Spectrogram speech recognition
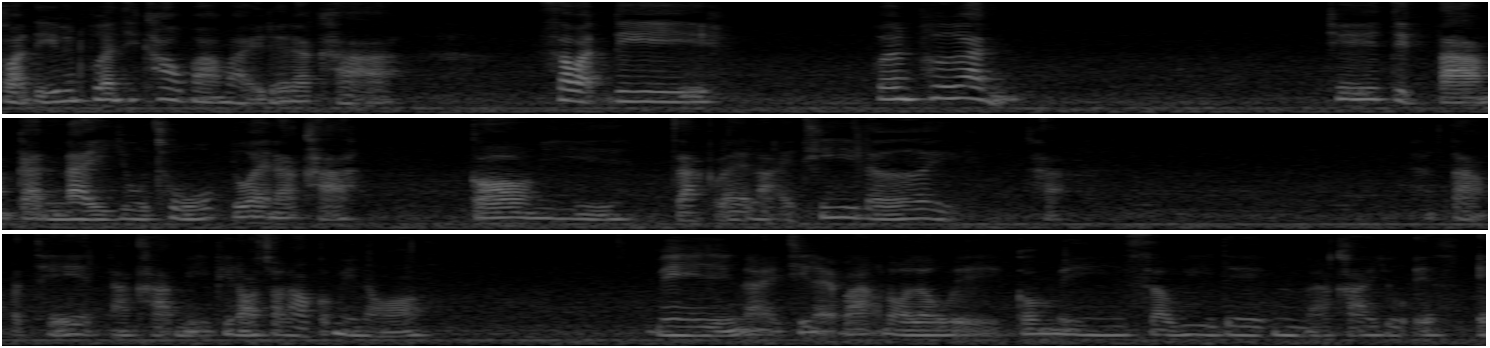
สวัสดีเพื่อนๆที่เข้ามาใหม่ด้วยนะคะ สวัสดีเพื่อนๆ ที่ติดตามกันใน YouTube ด้วยนะคะ ก็มีจากหลายๆที่เลยค่ะ ทั้งต่างประเทศนะคะ มีพี่น้องชาวเราก็มีเนาะมีไหนที่ไหนบ้างนอร์เวย์ก็มีสวีเดนนะคะ USA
